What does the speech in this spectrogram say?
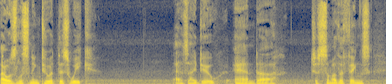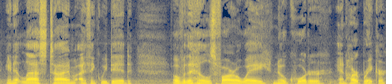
I was listening to it this week, as I do, and uh, just some other things in it. Last time, I think we did Over the Hills, Far Away, No Quarter, and Heartbreaker,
